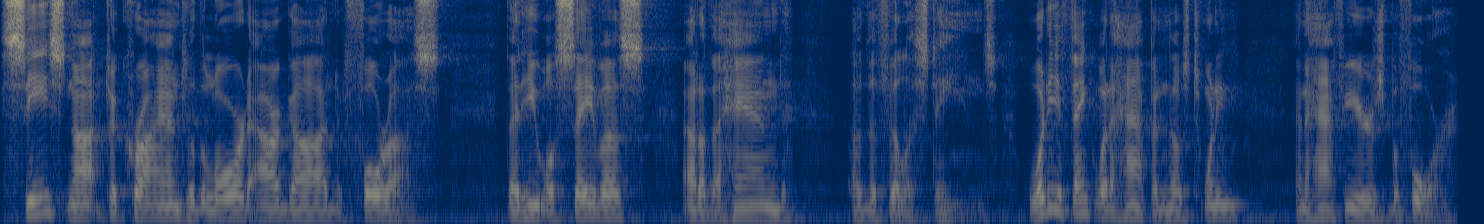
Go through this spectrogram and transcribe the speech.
Cease not to cry unto the Lord our God for us, that he will save us out of the hand of the Philistines. What do you think would have happened those 20 and a half years before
